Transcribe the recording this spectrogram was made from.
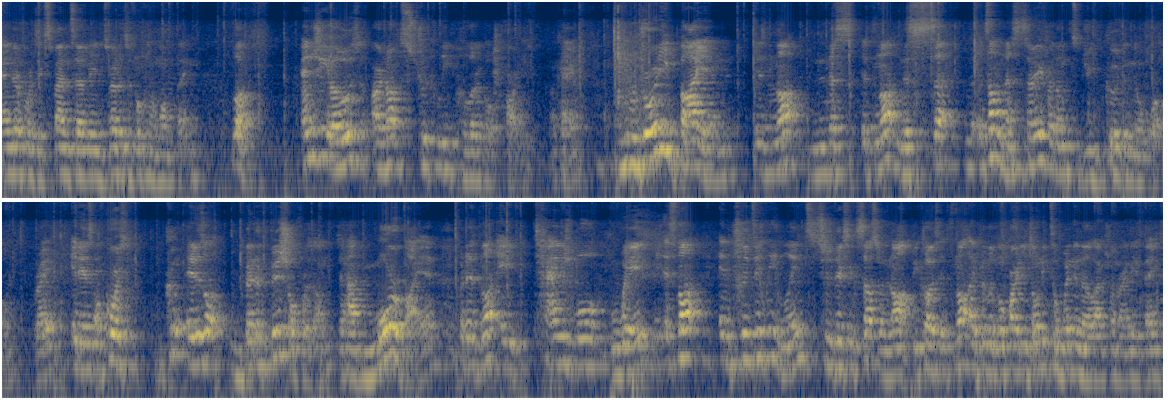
and therefore it's expensive, and it's better to focus on one thing. Look, NGOs are not strictly political parties, okay? Majority buy-in is not it's not it's not necessary for them to do good in the world, right? It is of course good, it is beneficial for them to have more buy-in, but it's not a tangible way. It's not intrinsically linked to their success or not because it's not a political party. You don't need to win an election or anything.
